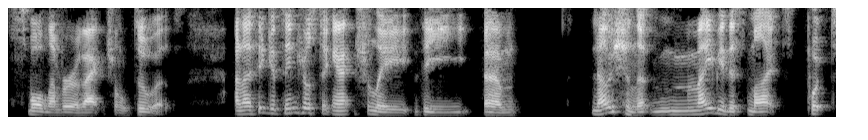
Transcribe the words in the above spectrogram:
small number of actual doers. And I think it's interesting, actually, the um, notion that maybe this might put,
